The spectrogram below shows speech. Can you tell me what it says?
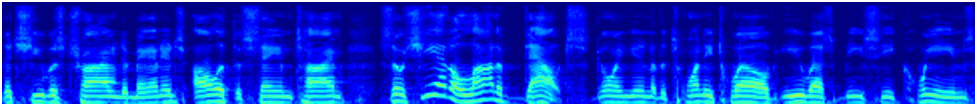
that she was trying to manage all at the same time. So she had a lot of doubts going into the 2012 USBC Queens,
